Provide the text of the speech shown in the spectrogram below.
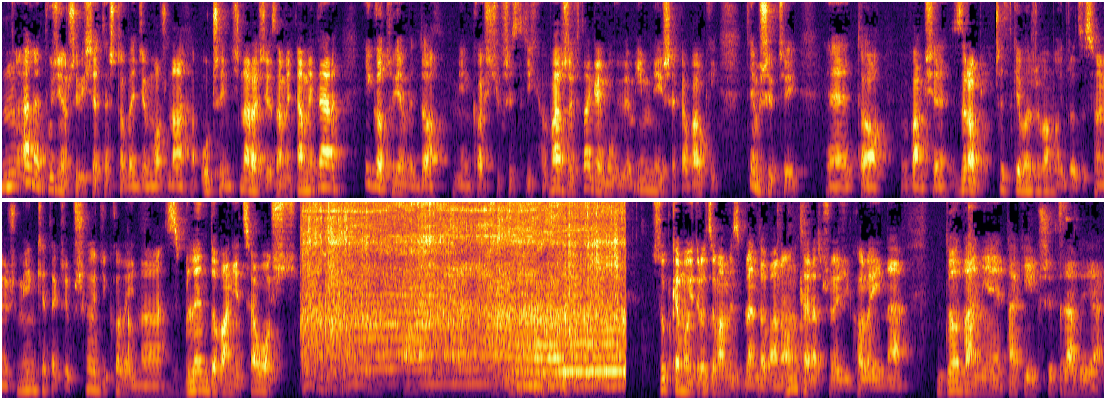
Mm, ale później oczywiście też to będzie można uczynić. Na razie zamykamy gar i gotujemy do miękkości wszystkich warzyw. Tak jak mówiłem, im mniejsze kawałki, tym szybciej e, to Wam się zrobi. Wszystkie warzywa, moi drodzy, są już miękkie, także przychodzi kolej na zblendowanie całości. Supkę, moi drodzy, mamy zblendowaną. Teraz przychodzi kolej na dodanie takiej przyprawy jak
